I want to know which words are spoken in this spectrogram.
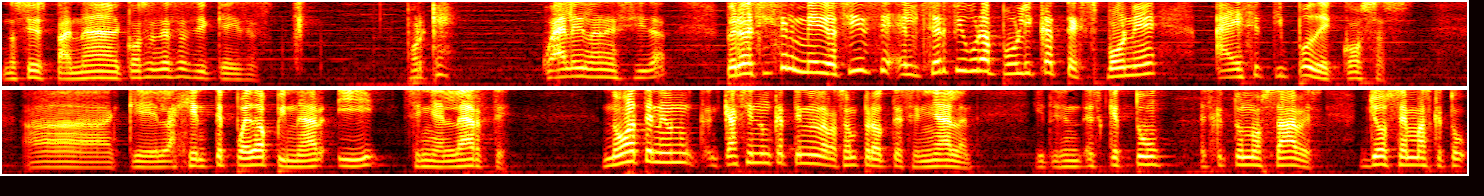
no sirves para nada, cosas de esas y que dices, ¿por qué? ¿Cuál es la necesidad? Pero así es el medio, así es el ser figura pública te expone a ese tipo de cosas. A que la gente pueda opinar y señalarte. No va a tener, casi nunca tienen la razón, pero te señalan. Y te dicen, es que tú, es que tú no sabes. Yo sé más que tú.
